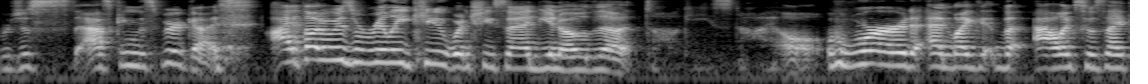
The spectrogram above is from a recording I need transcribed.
We're just asking the spirit guys. I thought it was really cute when she said, you know, the doggy style word, and like the Alex was like,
